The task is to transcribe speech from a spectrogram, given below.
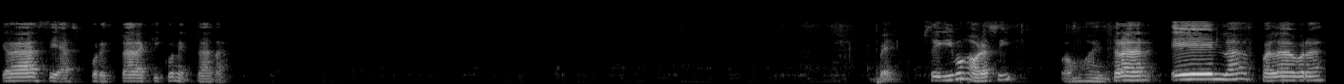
Gracias por estar aquí conectada. Bueno, seguimos ahora sí. Vamos a entrar en las palabras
